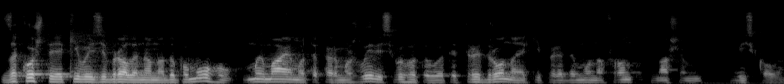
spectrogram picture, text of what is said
За кошти, які ви зібрали нам на допомогу, ми маємо тепер можливість виготовити три дрона, які передамо на фронт нашим військовим.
